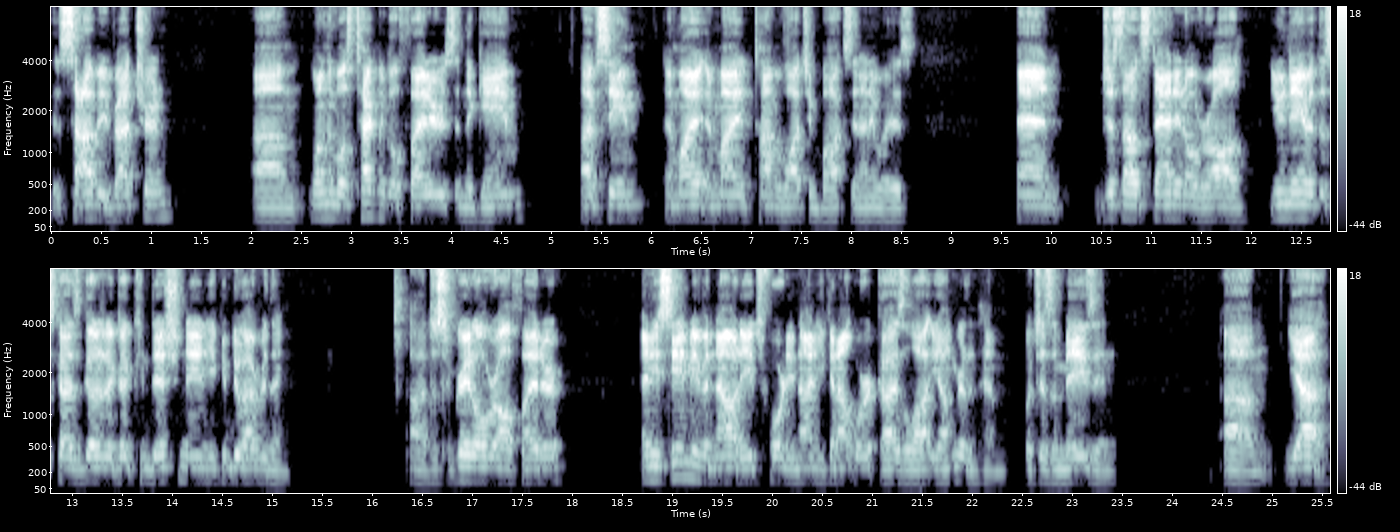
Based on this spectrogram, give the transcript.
He's savvy veteran. Um, one of the most technical fighters in the game I've seen in my in my time of watching boxing, anyways and just outstanding overall. You name it, this guy's good at a good conditioning. He can do everything. Uh, just a great overall fighter. And you see him even now at age 49, he can outwork guys a lot younger than him, which is amazing. Um, yeah,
